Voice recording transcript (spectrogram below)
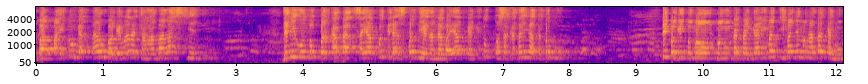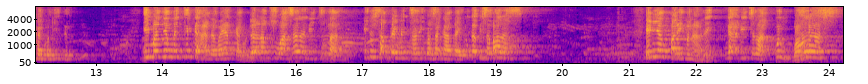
bapak itu nggak tahu bagaimana cara balasnya. Jadi untuk berkata saya pun tidak seperti yang anda bayangkan itu kosa katanya nggak ketemu. Jadi begitu mau mengungkapkan kalimat imannya mengatakan bukan begitu. Imannya mencegah anda bayangkan dalam suasana dicela itu sampai mencari kosa kata itu nggak bisa balas. Ini yang paling menarik nggak dicela pun balas.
